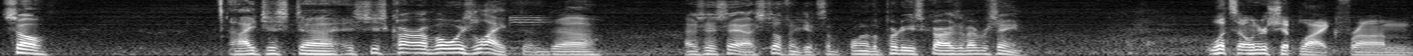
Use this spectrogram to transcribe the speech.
so I just, uh, it's just a car I've always liked. And uh, as I say, I still think it's one of the prettiest cars I've ever seen. What's ownership like from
